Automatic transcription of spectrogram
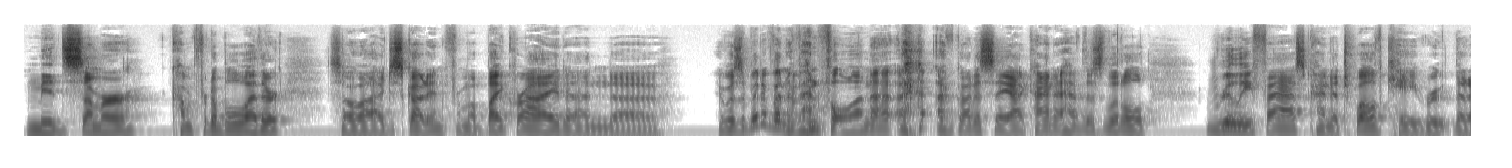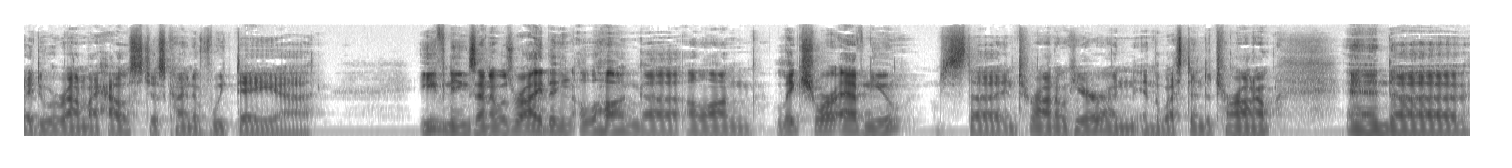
midsummer comfortable weather. So I just got in from a bike ride and uh, it was a bit of an eventful one. Uh, I've got to say, I kind of have this little really fast kind of 12K route that I do around my house, just kind of weekday uh, evenings. And I was riding along uh, along Lakeshore Avenue, just uh, in Toronto here and in the west end of Toronto. And uh,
